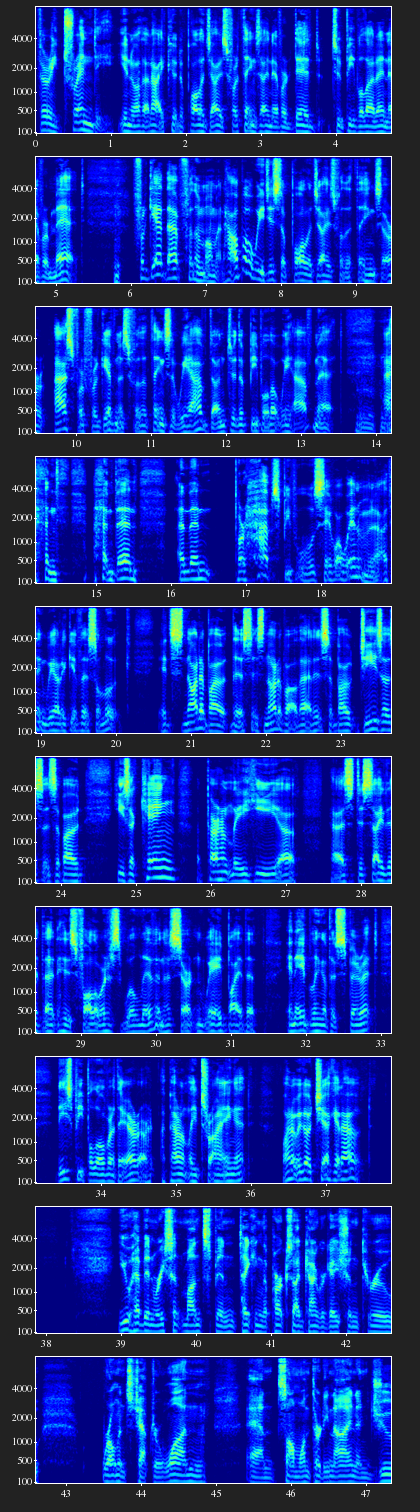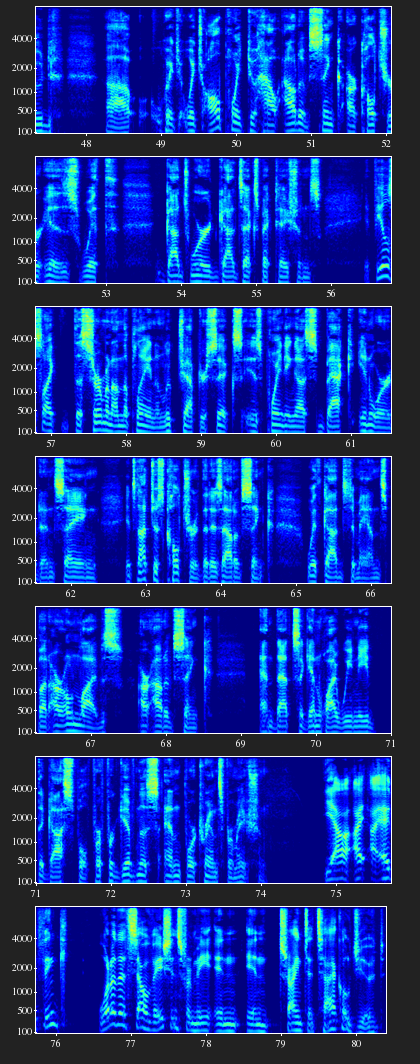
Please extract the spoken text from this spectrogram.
very trendy, you know, that I could apologize for things I never did to people that I never met. Forget that for the moment. How about we just apologize for the things or ask for forgiveness for the things that we have done to the people that we have met? Mm-hmm. And, and then, and then perhaps people will say, well, wait a minute. I think we ought to give this a look. It's not about this. It's not about that. It's about Jesus. It's about, he's a king. Apparently he, uh, has decided that his followers will live in a certain way by the enabling of the Spirit. These people over there are apparently trying it. Why don't we go check it out? You have in recent months been taking the Parkside congregation through Romans chapter 1 and Psalm 139 and Jude, uh, which, which all point to how out of sync our culture is with God's word, God's expectations. It feels like the Sermon on the Plain in Luke chapter 6 is pointing us back inward and saying it's not just culture that is out of sync with God's demands, but our own lives are out of sync. And that's again why we need the gospel for forgiveness and for transformation. Yeah, I, I think one of the salvations for me in, in trying to tackle Jude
